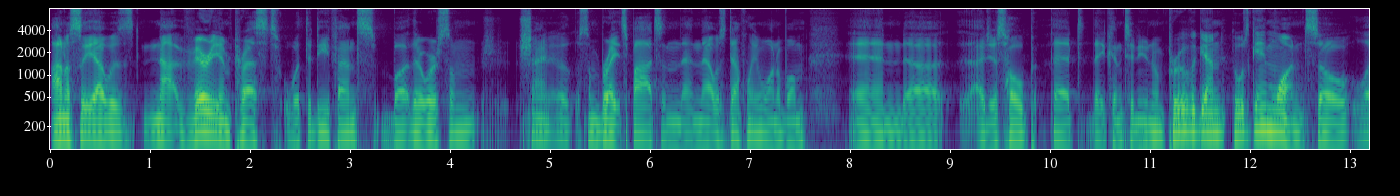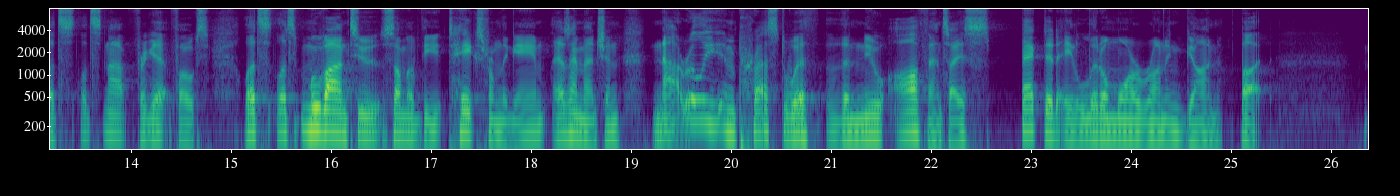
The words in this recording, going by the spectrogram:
Honestly, I was not very impressed with the defense, but there were some shine uh, some bright spots, and and that was definitely one of them and uh, I just hope that they continue to improve. Again, it was game one, so let's let's not forget, folks. Let's let's move on to some of the takes from the game. As I mentioned, not really impressed with the new offense. I expected a little more run and gun, but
